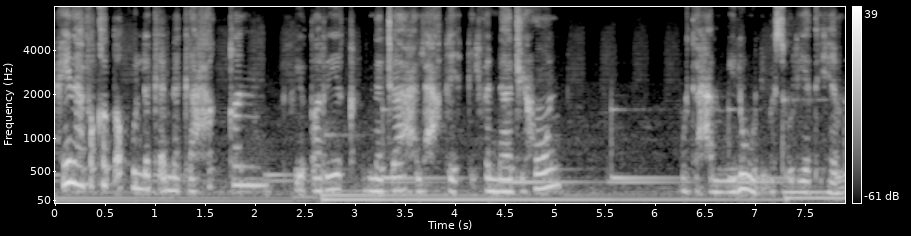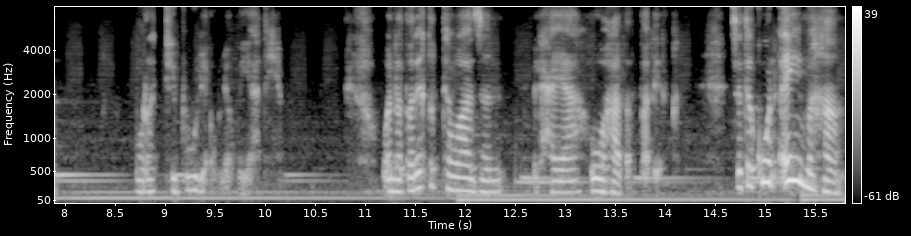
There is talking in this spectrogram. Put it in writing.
حينها فقط أقول لك أنك حقا في طريق النجاح الحقيقي فالناجحون متحملون لمسؤوليتهم مرتبو لأولوياتهم. وأن طريق التوازن في الحياة هو هذا الطريق. ستكون أي مهام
